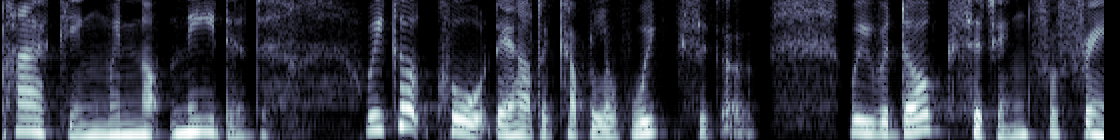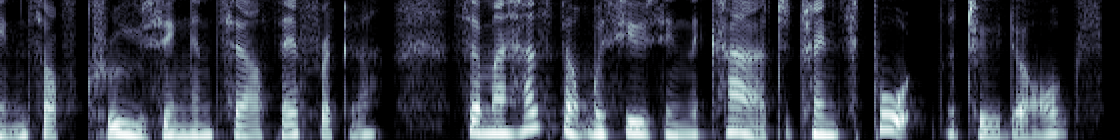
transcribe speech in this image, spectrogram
parking when not needed. We got caught out a couple of weeks ago. We were dog sitting for friends off cruising in South Africa, so my husband was using the car to transport the two dogs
